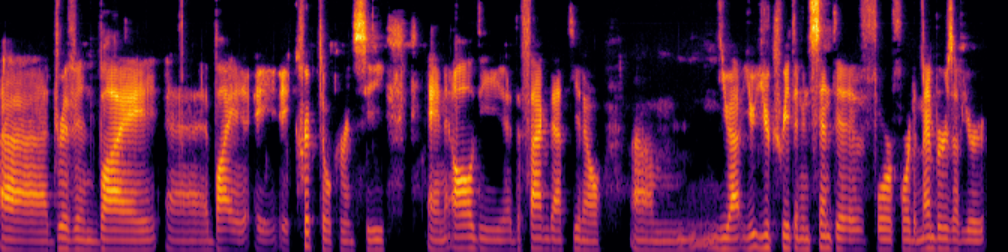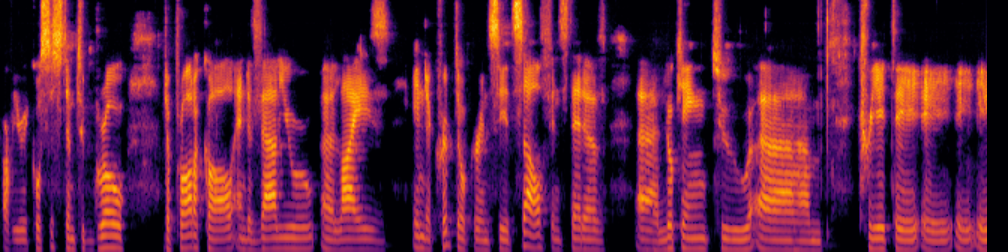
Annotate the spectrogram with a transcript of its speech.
uh, driven by uh, by a, a, cryptocurrency, and all the the fact that you know um, you, you you create an incentive for for the members of your of your ecosystem to grow the protocol and the value uh, lies in the cryptocurrency itself instead of uh, looking to um, create a, a, a,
